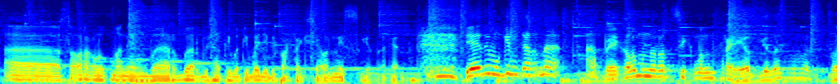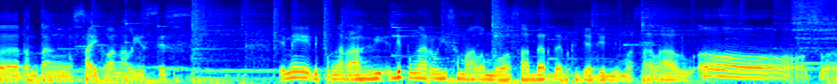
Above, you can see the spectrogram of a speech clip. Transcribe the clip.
uh, seorang Lukman yang barbar bisa tiba-tiba jadi perfeksionis gitu kan. ya ini mungkin karena apa ya? Kalau menurut Sigmund Freud gitu tentang psikoanalisis ini dipengaruhi dipengaruhi semalam bawah sadar dan kejadian di masa lalu. Oh, so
